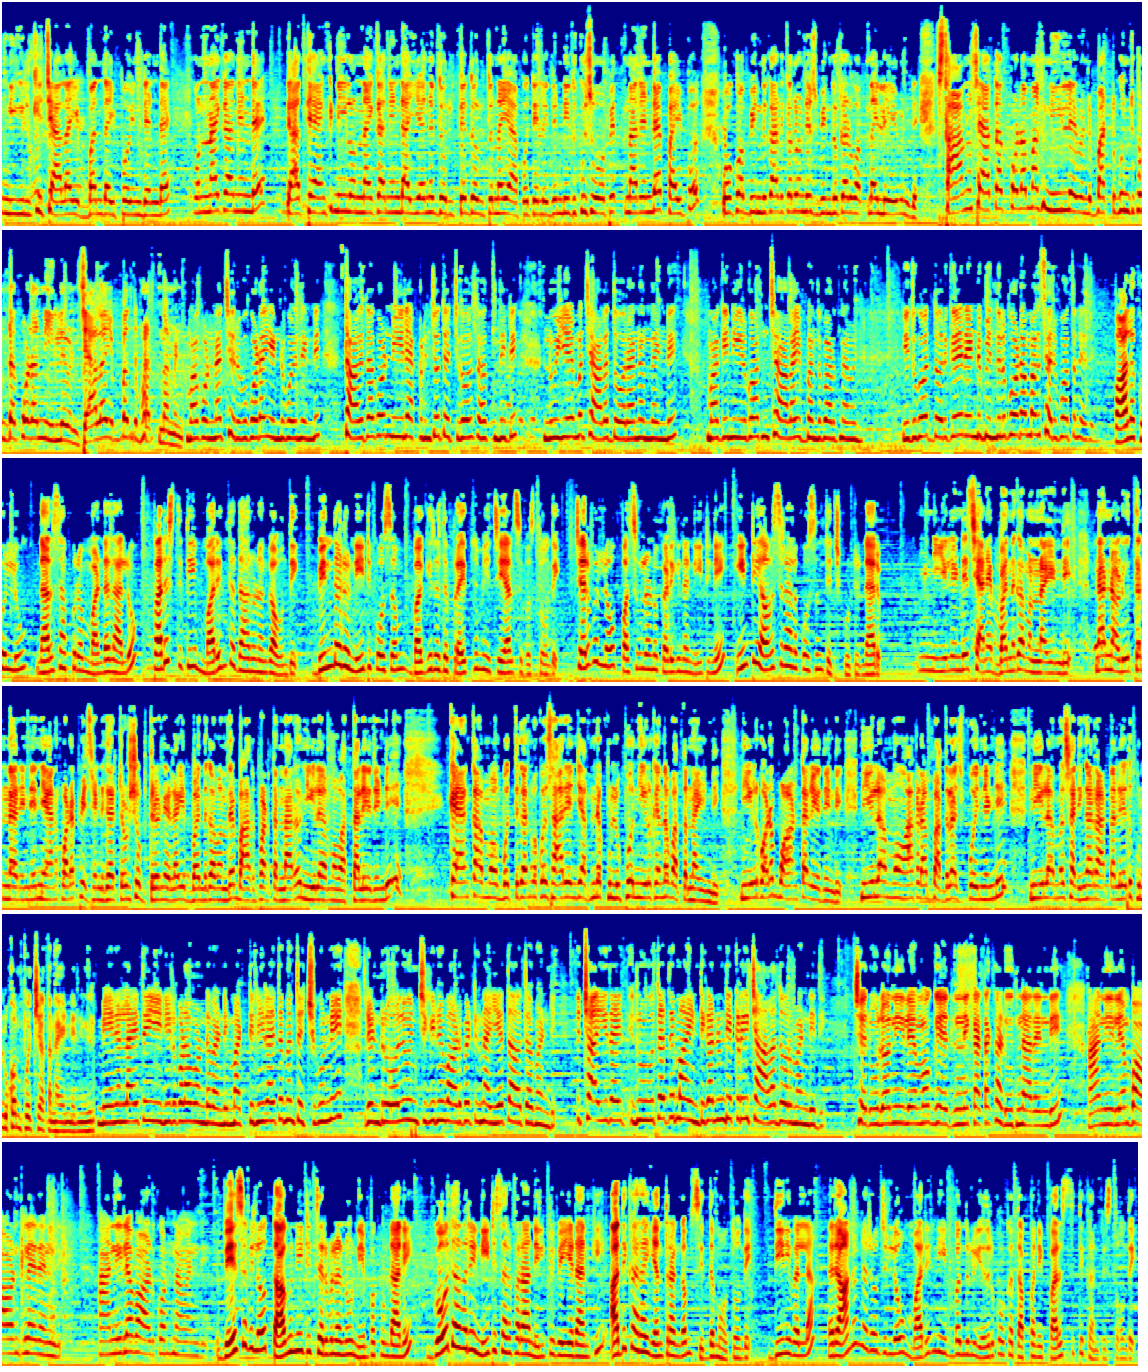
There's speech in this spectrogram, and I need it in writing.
నీళ్ళకి చాలా ఇబ్బంది అయిపోయిందండి. ఉన్నాయి కానివ్వండి ఆ ట్యాంక్ నీళ్ళు ఉన్నాయి కానివ్వండి అయ్యానే దొరికితే దొరుకుతున్నాయి ఆపో తెలియదండి. ఇది చూపిస్తున్నారండి పైపు ఒక ఒక్కో బిందు కాడికి రెండు బిందు కాడికి వస్తున్నాయి లేవండి. స్నానం శాతకు కూడా మాకు నీళ్ళు లేవండి. బట్ట గుంజుకుంటా కూడా నీళ్ళు లేవండి. చాలా ఇబ్బంది పడుతున్నామండి. మాకున్న చెరువు కూడా ఎండిపోయిందండి. తాగుతా కూడా నీళ్ళు ఎక్కడి నుంచో తెచ్చుకోవాల్సి వస్తుంది నువ్వేమో చాలా దూరాన్ని ఉందండి. మాకు ఈ నీళ్ళ కోసం చాలా ఇబ్బంది పడుతున్నామండి. ఇదిగో దొరికే రెండు బిందులు కూడా మాకు సరిపోతలేదు. పాలకొల్లు నరసాపురం మండలాల్లో పరిస్థితి మరింత దారుణంగా ఉంది. బిందెడు నీటి కోసం భగీరథ ప్రయత్నమే చేయాల్సి వస్తోంది. చెరువుల్లో పశువులను కడిగిన నీటినే ఇంటి అవసరాల కోసం తెచ్చుకుంటున్నారు. నీళ్ళండి చాలా ఇబ్బందిగా ఉన్నాయండి. నన్ను అడుగుతున్నారండి. నేను కూడా పేషెంట్ గారితో చెప్తున్నాను. ఇలా ఇబ్బందిగా ఉంది బాధపడుతున్నారు. నీళ్ళు ఏమో వస్తలేదండి. క్యాంక్ అమ్మ బొత్తుగాని ఒక్కోసారి ఏం చేస్తుంటే కుళ్ళిపో నీళ్ళ కింద వస్తున్నాయండి. నీళ్ళు కూడా బాగుంటలేదండి. నీళ్ళమ్మ అక్కడ బద్దలసిపోయిందండి నీళ్ళమ్మ సరిగా రావట్లేదు కుళ్ళు కొంపు వచ్చేస్తున్నాయండి నీళ్ళు. మే నెల అయితే ఈ నీళ్ళు కూడా ఉండవండి. మట్టి నీళ్ళు అయితే మేము తెచ్చుకుని రెండు రోజులు ఉంచుకుని వాడబెట్టుకుని అయ్యే తాగుతామండి. ఇదైతే నూతైతే మా ఇంటికా నుండి ఇక్కడికి చాలా దూరం అండి ఇది. చెరువులో నీళ్ళేమో గేదెల్ని కట్ట కడుగుతున్నారండి. ఆ నీళ్ళేం బాగుంటలేదండి. నీళ్ళే వాడుకుంటున్నామండి. వేసవిలో తాగునీటి చెరువులను నింపకుండానే గోదావరి నీటి సరఫరా నిలిపివేయడానికి అధికార యంత్రాంగం సిద్ధమవుతోంది. దీనివల్ల రానున్న రోజుల్లో మరిన్ని ఇబ్బందులు ఎదుర్కోక తప్పని పరిస్థితి కనిపిస్తోంది.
